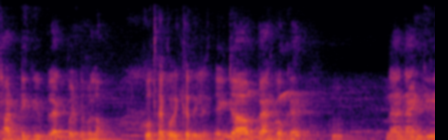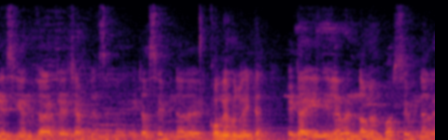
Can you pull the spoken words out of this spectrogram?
থার্ড ডিগ্রি ব্ল্যাক বেল্ট হলাম। কোথায় পরীক্ষা দিলে? এইটা ব্যাংককে। নাইনটিন এশিয়ান কারাটে চ্যাম্পিয়নশিপে এটা সেমিনারে কবে হলো এটা? এটা ইলেভেন নভেম্বর সেমিনারে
